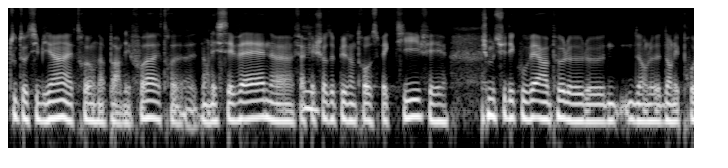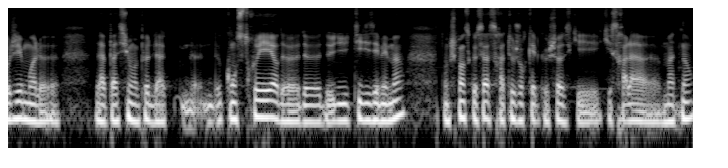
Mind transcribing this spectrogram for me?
tout aussi bien être, on en parle des fois, être euh, dans les Cévennes, euh, faire Mm. quelque chose de plus introspectif. Et je me suis découvert un peu le, le- dans, le, dans les projets, moi, le, la passion un peu de, la, de construire, de, de- de- d'utiliser mes mains. Donc je pense que ça sera toujours quelque chose qui, qui sera là euh, maintenant,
